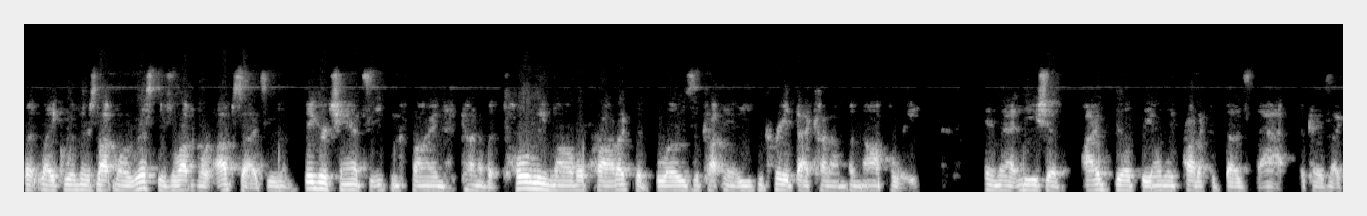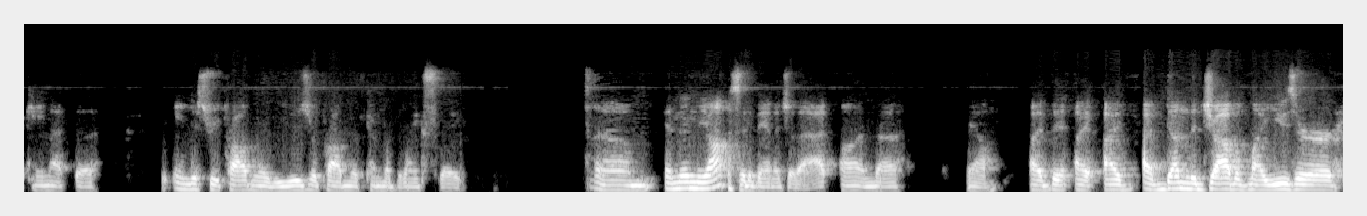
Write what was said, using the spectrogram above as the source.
But like when there's a lot more risk, there's a lot more upside. So there's a bigger chance that you can find kind of a totally novel product that blows the, you know, you can create that kind of monopoly in that niche of I've built the only product that does that because I came at the, the industry problem or the user problem with kind of a blank slate. Um, and then the opposite advantage of that on, uh, you know, I've been, I, I've, I've done the job of my user.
